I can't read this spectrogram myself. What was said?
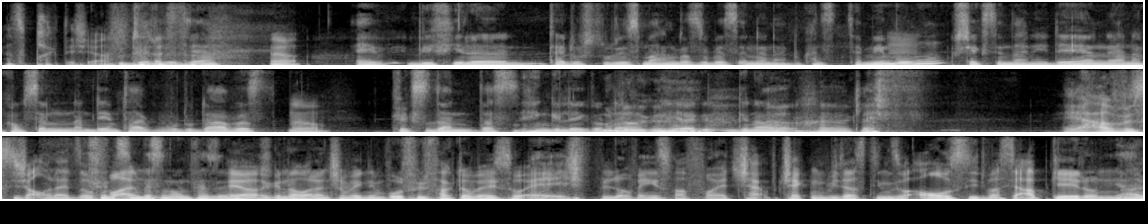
ganz praktisch, ja. du ja. ja. Ey, wie viele Tattoo-Studios machen das über das Internet? Du kannst einen Termin Mhm. buchen, schickst in deine Idee hin, ja, dann kommst du hin und an dem Tag, wo du da bist, Ja, kriegst du dann das hingelegt und Und dann, dann- ja, ge- genau. ja, klar. Ich Ja, wüsste ich auch nicht so. finde Vor es ein allem, bisschen unpersönlich. ja, genau, allein schon wegen dem Wohlfühlfaktor wäre ich so, ey, ich will doch wenigstens mal vorher che- checken, wie das Ding so aussieht, was hier abgeht und Ja,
